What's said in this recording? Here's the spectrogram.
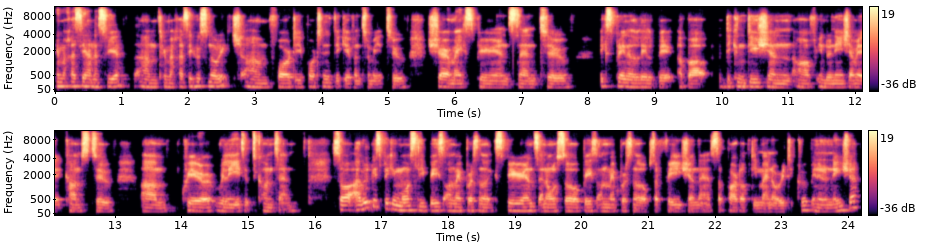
Terima kasih Anasuya, um, terima kasih Whose Knowledge um, for the opportunity given to me to share my experience and to explain a little bit about the condition of Indonesia when it comes to um, queer related content. So I will be speaking mostly based on my personal experience and also based on my personal observation as a part of the minority group in Indonesia.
